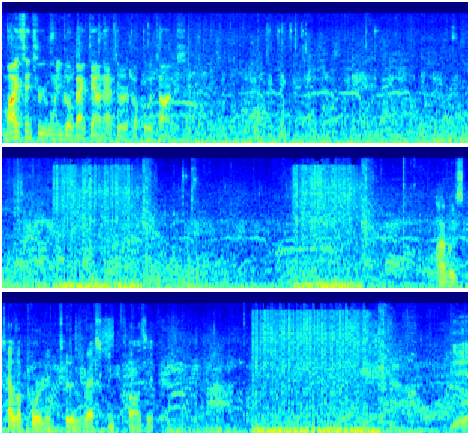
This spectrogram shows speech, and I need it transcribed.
My sentry won't go back down after a couple of times. I was teleported to the rescue closet. Yeah.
